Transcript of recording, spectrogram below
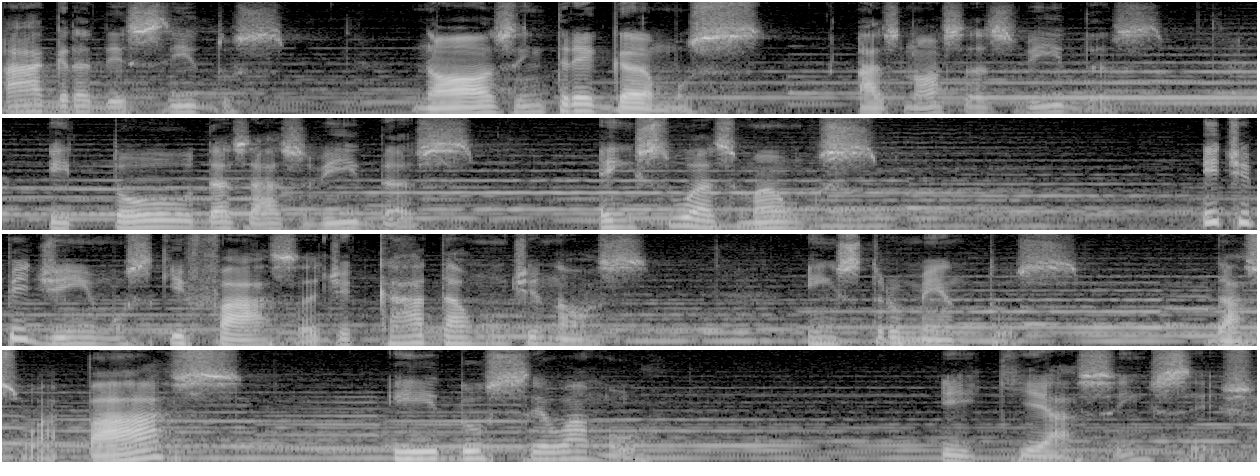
agradecidos, nós entregamos as nossas vidas e todas as vidas em Suas mãos e te pedimos que faça de cada um de nós instrumentos da Sua paz e do seu amor, e que assim seja.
